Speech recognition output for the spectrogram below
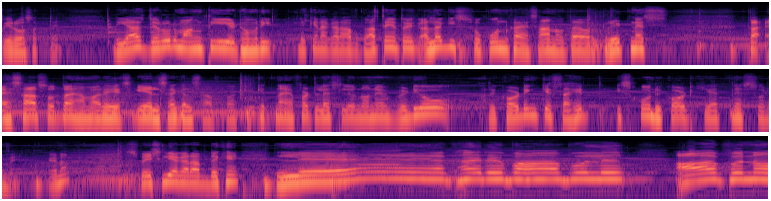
पिरो सकते हैं। रियाज ज़रूर मांगती है ये ठुमरी, लेकिन अगर आप गाते हैं तो एक अलग ही सुकून का एहसान होता है और ग्रेटनेस का एहसास होता है हमारे एल सैगल साहब का कि कितना एफर्टलेसली उन्होंने वीडियो रिकॉर्डिंग के सहित इसको रिकॉर्ड किया इतने सुर में, है ना? स्पेशली अगर आप देखें, ले घर बाबुल आपनो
